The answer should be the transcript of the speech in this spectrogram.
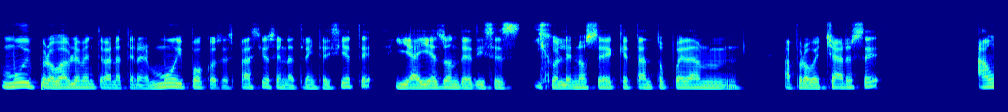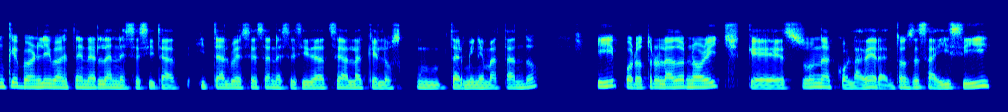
muy probablemente van a tener muy pocos espacios en la 37 y ahí es donde dices, híjole, no sé qué tanto puedan aprovecharse, aunque Burnley va a tener la necesidad y tal vez esa necesidad sea la que los mm, termine matando. Y por otro lado, Norwich, que es una coladera, entonces ahí sí,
